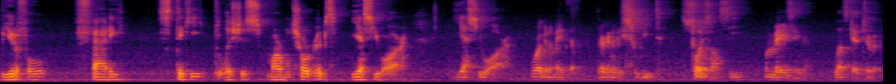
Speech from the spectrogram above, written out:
Beautiful, fatty, sticky, delicious marbled short ribs? Yes, you are. Yes, you are. We're gonna make them. They're gonna be sweet, soy saucy, amazing. Let's get to it.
